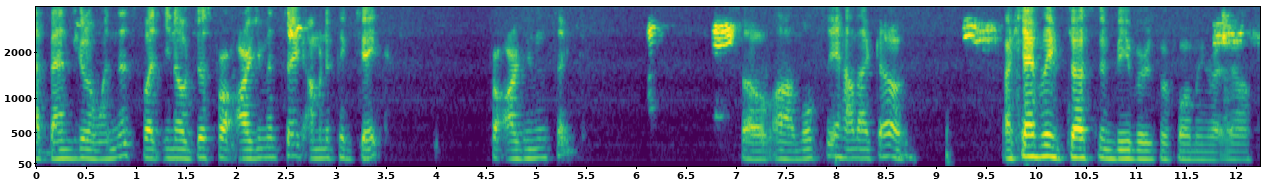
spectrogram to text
that Ben's gonna win this, but you know, just for argument's sake, I'm gonna pick Jake. For argument's sake. So uh, we'll see how that goes. I can't believe Justin Bieber is performing right now.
